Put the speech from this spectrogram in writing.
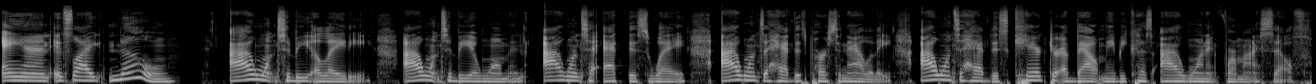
And it's like no I want to be a lady. I want to be a woman. I want to act this way. I want to have this personality. I want to have this character about me because I want it for myself.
